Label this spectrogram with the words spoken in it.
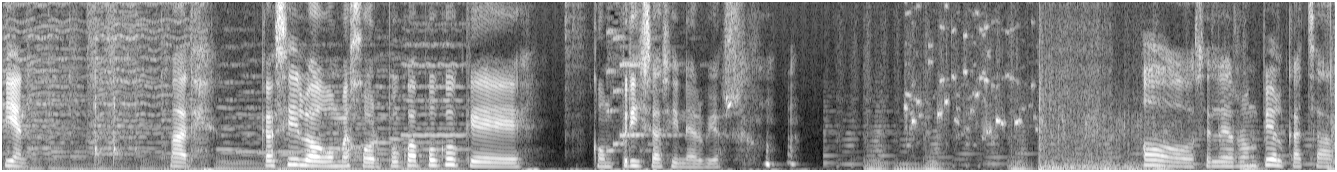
Bien. Vale. Casi lo hago mejor, poco a poco que con prisas y nervios. oh, se le rompió el cacharro.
